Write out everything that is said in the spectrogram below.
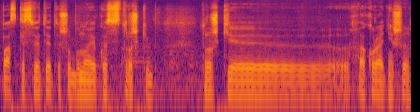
Пасхи святити, щоб воно якось трошки, трошки е, акуратніше,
